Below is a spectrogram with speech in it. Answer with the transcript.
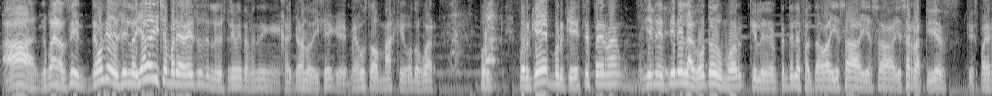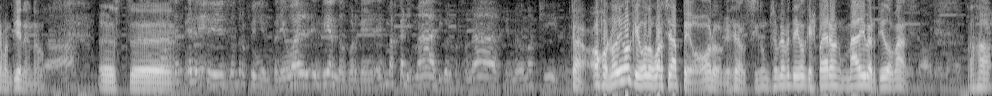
Ah, bueno, sí, tengo que decirlo. Ya lo he dicho varias veces en el streaming, también en Hypeado lo dije, que me ha gustado más que God of War. ¿Por, ¿por qué? Porque este Spider-Man tiene, tiene la gota de humor que de repente le faltaba y esa, y esa, y esa rapidez que Spider-Man tiene, ¿no? Este... Es- es- sí, es otro feeling, pero igual entiendo, porque es más carismático el personaje, no más chiste. Claro, ojo, no digo que God of War sea peor o lo que sea, sino simplemente digo que Spider-Man me ha divertido más. Ajá.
